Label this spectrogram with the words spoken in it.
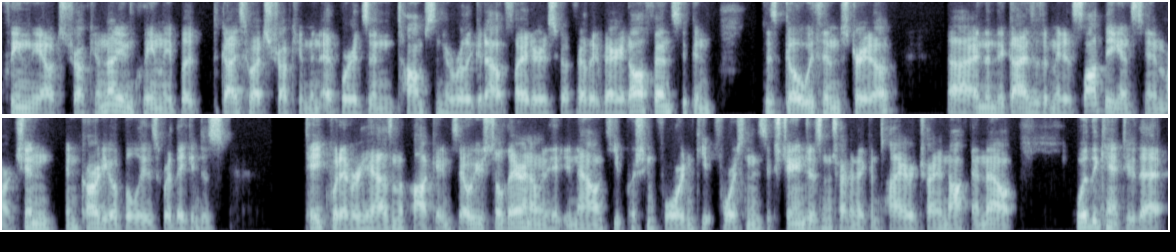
cleanly outstruck him, not even cleanly, but the guys who outstruck him and Edwards and Thompson, who are really good outfighters, who have really varied offense, who can just go with him straight up. Uh, and then the guys that have made it sloppy against him are chin and cardio bullies, where they can just take whatever he has in the pocket and say, "Oh, you're still there, and I'm going to hit you now," and keep pushing forward and keep forcing these exchanges and try to make them tired, trying to knock them out. Woodley can't do that.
